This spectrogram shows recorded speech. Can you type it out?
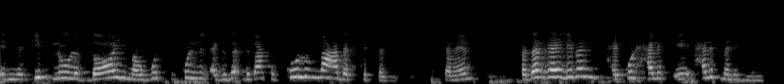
إن في flow لل dye موجود في كل الأجزاء بتاعة ال colon ما عدا الحتة دي. تمام؟ فده غالبا هيكون حالة إيه؟ حالة malignancy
